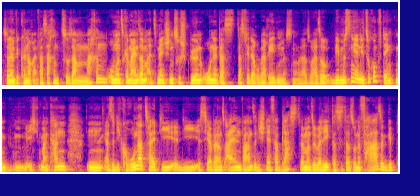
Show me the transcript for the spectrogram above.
sondern wir können auch einfach Sachen zusammen machen, um uns gemeinsam als Menschen zu spüren, ohne dass, dass wir darüber reden müssen oder so. Also wir müssen ja in die Zukunft denken. Ich, man kann, hm, also die Corona-Zeit, die, die ist ja bei uns allen wahnsinnig schnell verblasst, wenn man so überlegt, dass es da so eine Phase gibt,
